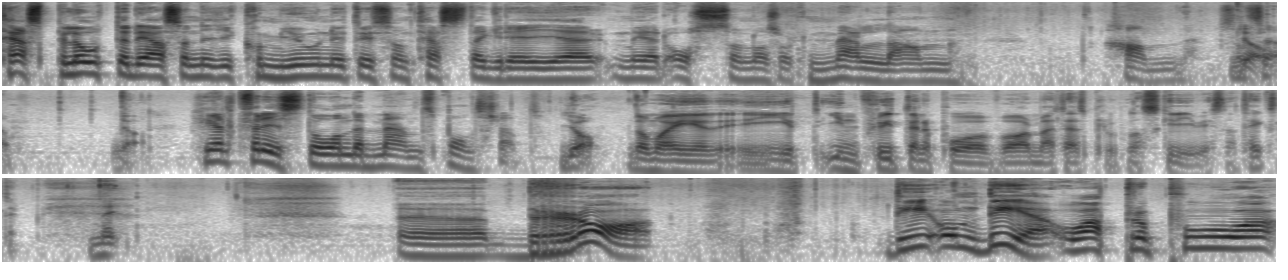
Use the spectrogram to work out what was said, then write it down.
Testpiloter, det är alltså ni i community som testar grejer med oss som någon sorts mellanhand. Så att Ja. Helt fristående men sponsrat. Ja, de har inget, inget inflytande på vad de här testpiloterna skriver i sina texter. Nej. Eh, bra. Det om det. Och apropå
